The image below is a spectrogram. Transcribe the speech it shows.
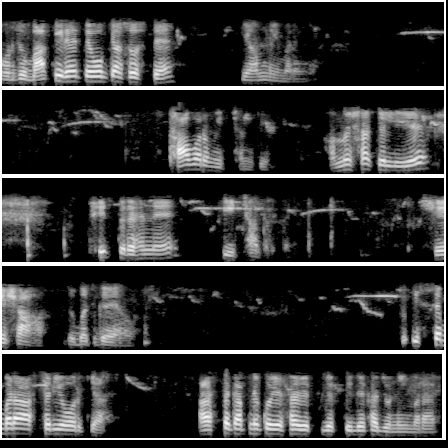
और जो बाकी रहते हैं, वो क्या सोचते हैं? कि हम नहीं मरेंगे। स्थावरम इच्छन्ति। हमेशा के लिए स्थित रहने की इच्छा करते हैं। शेषाह जो बच गए हो। तो इससे बड़ा आश्चर्य और क्या है? आज तक आपने कोई ऐसा व्यक्ति देखा जो नहीं मरा है?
